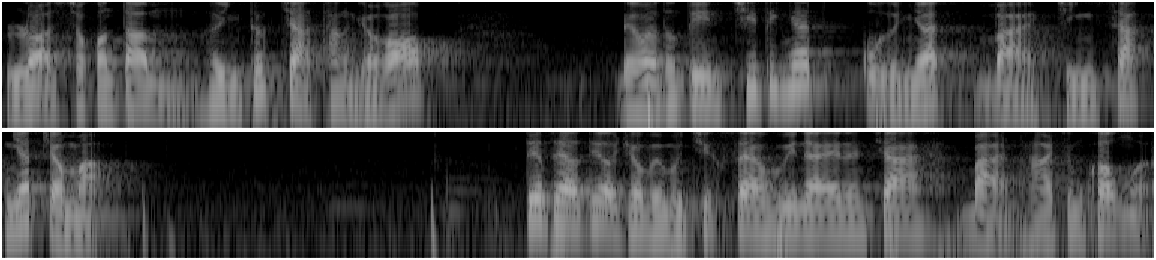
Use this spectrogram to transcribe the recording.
loại xe quan tâm, hình thức trả thẳng cho góp đều là thông tin chi tiết nhất, cụ thể nhất và chính xác nhất cho mạng. Tiếp theo thiệu cho về một chiếc xe Hyundai Elantra bản 2.0 ạ.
